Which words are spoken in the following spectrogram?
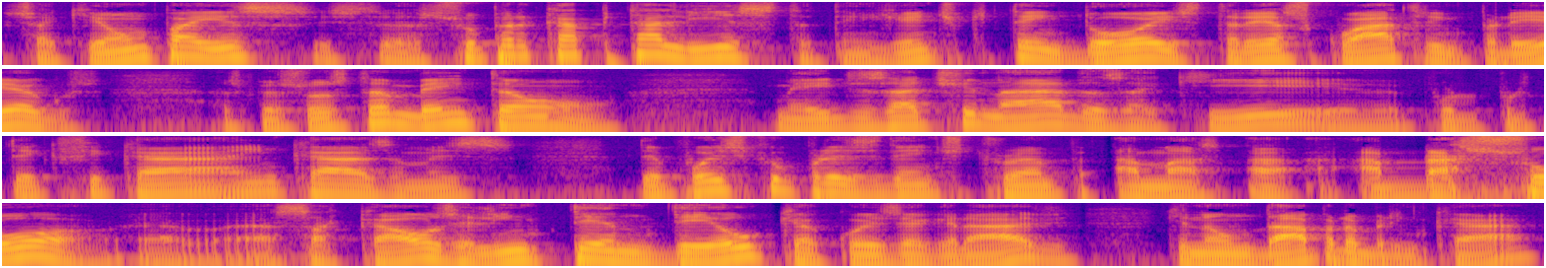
Isso aqui é um país é super capitalista. Tem gente que tem dois, três, quatro empregos. As pessoas também estão meio desatinadas aqui por, por ter que ficar em casa. Mas depois que o presidente Trump abraçou é, essa causa, ele entendeu que a coisa é grave que não dá para brincar.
